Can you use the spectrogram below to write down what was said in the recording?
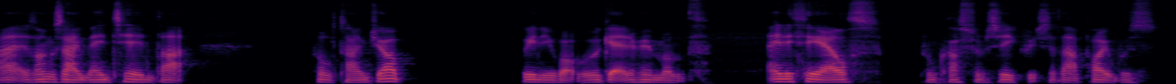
uh, as long as i maintained that full-time job we knew what we were getting every month anything else from classroom secrets at that point was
